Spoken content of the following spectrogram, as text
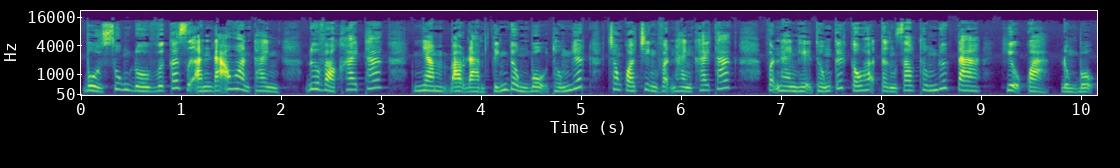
bổ sung đối với các dự án đã hoàn thành, đưa vào khai thác nhằm bảo đảm tính đồng bộ thống nhất trong quá trình vận hành khai thác, vận hành hệ thống kết cấu hạ tầng giao thông nước ta hiệu quả đồng bộ.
